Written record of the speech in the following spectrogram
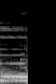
E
